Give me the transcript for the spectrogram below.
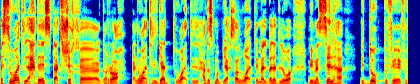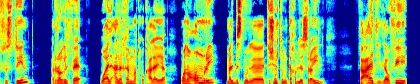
بس وقت الأحداث بتاعت الشيخ آه، جراح يعني وقت الجد وقت الحدث ما بيحصل وقت ما البلد اللي هو بيمثلها بتدك في في فلسطين الراجل فاق وقال أنا كان مضحوك عليا وأنا عمري ما ألبس آه، تيشيرت المنتخب الإسرائيلي. فعادي لو في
